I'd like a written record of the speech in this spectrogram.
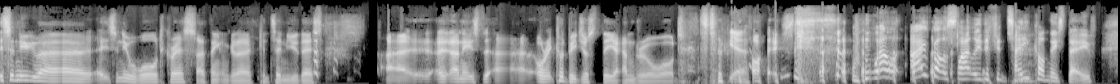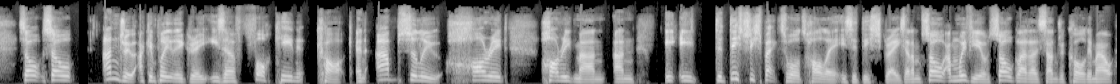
It's a new uh, it's a new award, Chris. I think I'm going to continue this. Uh, and it's, uh, or it could be just the Andrew Award. To yeah. be honest. well, I've got a slightly different take on this, Dave. So, so Andrew, I completely agree. He's a fucking cock, an absolute horrid, horrid man, and he, he the disrespect towards Holly is a disgrace. And I'm so, I'm with you. I'm so glad Alessandra called him out.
